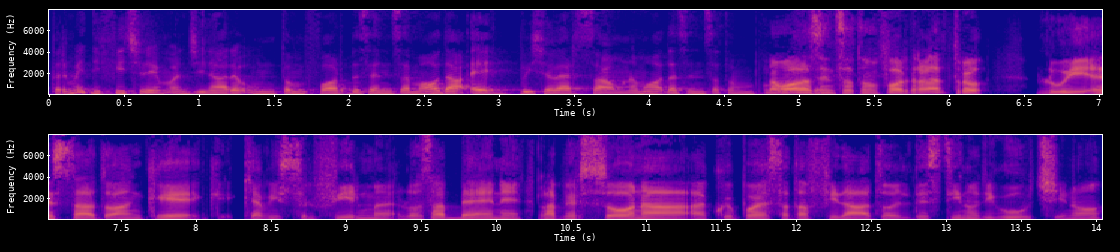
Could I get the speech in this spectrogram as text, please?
per me è difficile immaginare un Tom Ford senza moda e viceversa una moda senza Tom Una moda Ford. senza Tom Ford. Tra l'altro, lui è stato anche, chi ha visto il film lo sa bene, la persona a cui poi è stato affidato il destino di Gucci, no?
